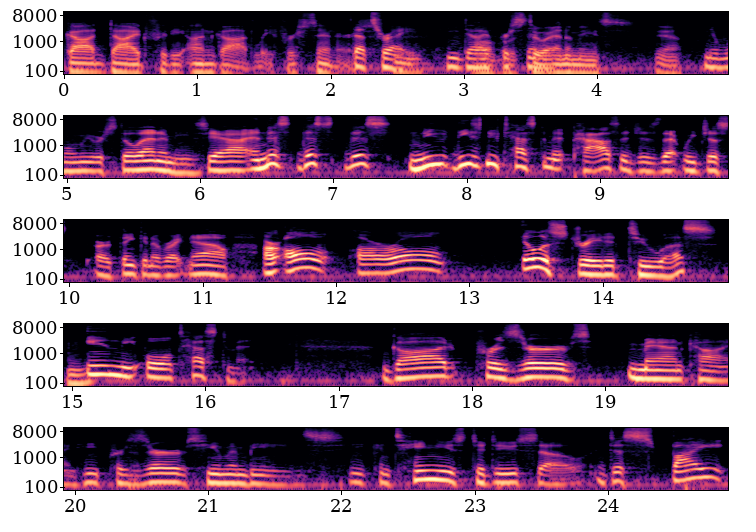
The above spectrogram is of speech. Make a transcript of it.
God died for the ungodly, for sinners. That's right. He died While for we're still enemies. Yeah. when we were still enemies. Yeah, and this this this new these New Testament passages that we just are thinking of right now are all are all illustrated to us in the Old Testament. God preserves mankind. He preserves human beings. He continues to do so despite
